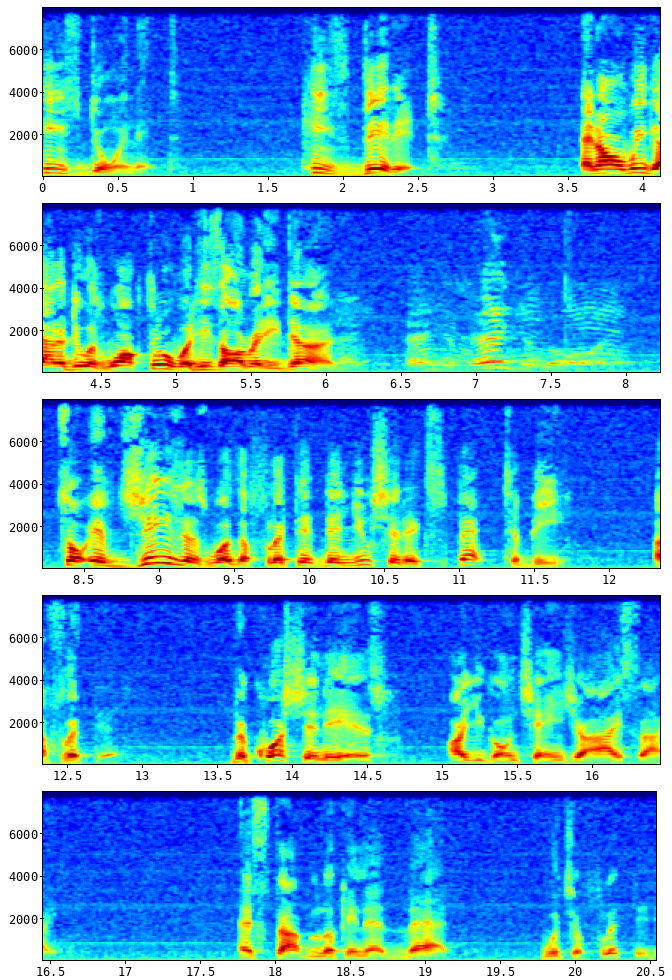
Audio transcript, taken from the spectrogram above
He's doing it. He's did it. And all we got to do is walk through what he's already done. So if Jesus was afflicted, then you should expect to be afflicted. The question is, are you going to change your eyesight and stop looking at that which afflicted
